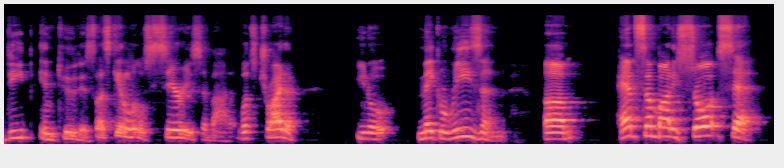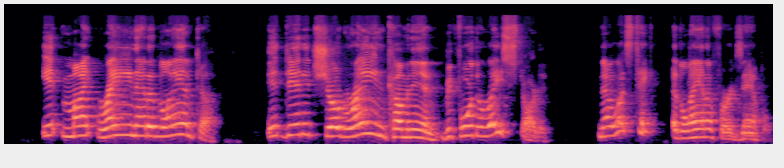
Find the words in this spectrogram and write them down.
deep into this. Let's get a little serious about it. Let's try to, you know, make a reason. Um, had somebody so upset, it might rain at Atlanta. It did. It showed rain coming in before the race started. Now let's take Atlanta, for example.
